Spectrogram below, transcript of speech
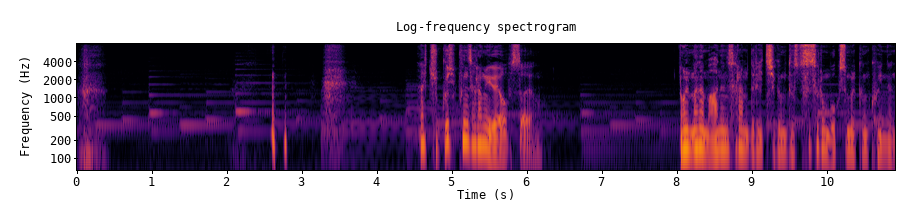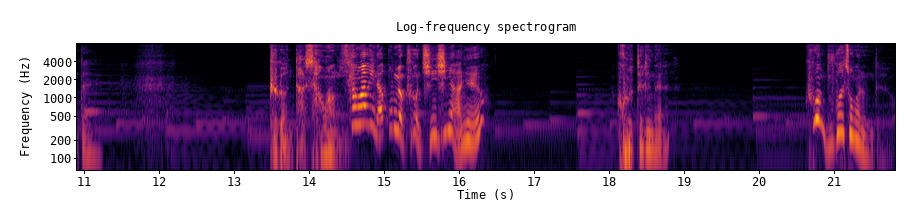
죽고 싶은 사람이 왜 없어요? 얼마나 많은 사람들이 지금도 스스로 목숨을 끊고 있는데 그건 다 상황이. 상황이 나쁘면 그건 진심이 아니에요? 골 때리네. 그건 누가 정하는데요?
